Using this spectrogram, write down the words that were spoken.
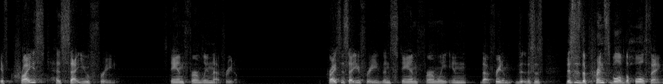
If Christ has set you free, stand firmly in that freedom. If Christ has set you free, then stand firmly in that freedom. This is, this is the principle of the whole thing.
